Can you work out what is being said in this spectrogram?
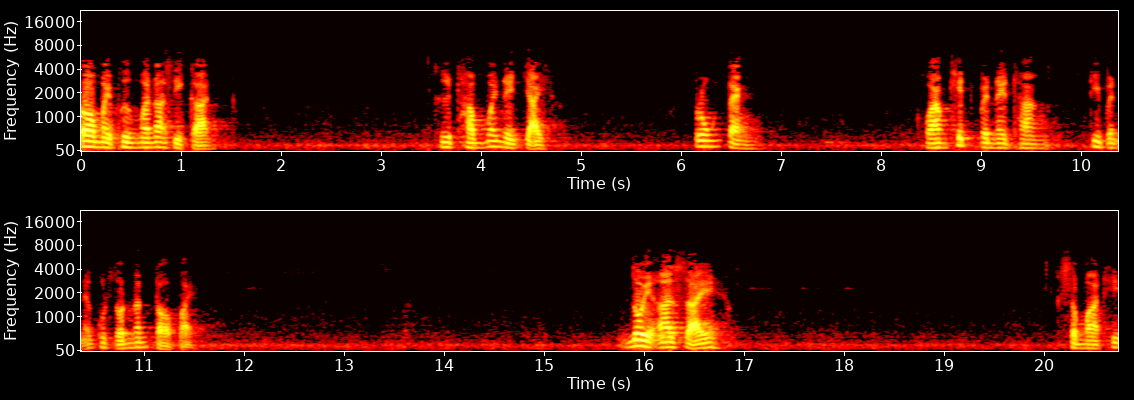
ก็ไม่พึงมนสิการ คือทำไว้ในใจ ปรุงแต่งความคิดเป็นในทางที่เป็นอกุศลนั้นต่อไป โดยอาศัย สมาธิ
